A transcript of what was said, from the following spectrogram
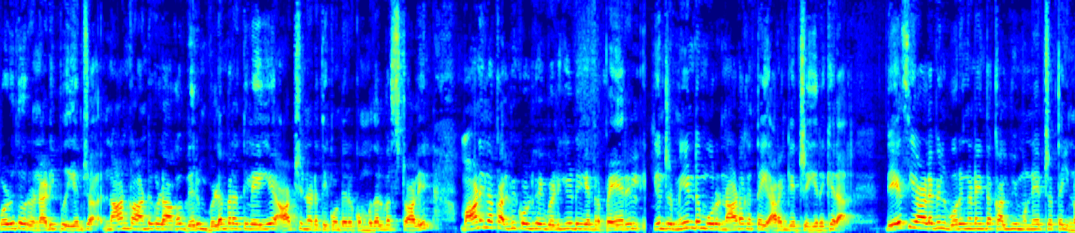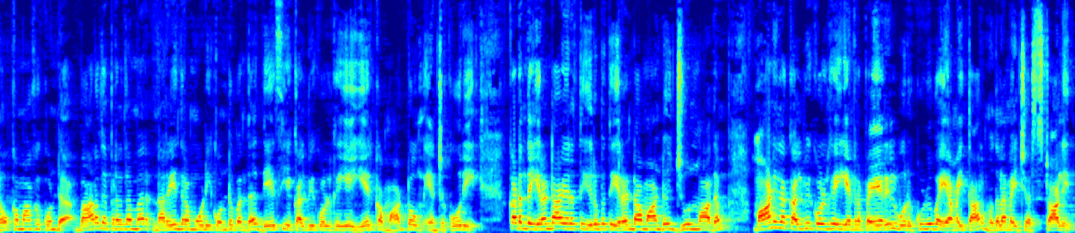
பொழுதொரு நடிப்பு என்ற நான்கு ஆண்டுகளாக வெறும் விளம்பரத்திலேயே ஆட்சி நடத்தி கொண்டிருக்கும் முதல்வர் ஸ்டாலின் மாநில கல்விக் கொள்கை வெளியீடு என்ற பெயரில் இன்று மீண்டும் ஒரு நாடகத்தை அரங்கேற்றி இருக்கிறார். தேசிய அளவில் ஒருங்கிணைந்த கல்வி முன்னேற்றத்தை நோக்கமாக கொண்டு பாரத பிரதமர் நரேந்திர மோடி கொண்டு வந்த தேசிய கல்விக் கொள்கையை ஏற்க மாட்டோம் என்று கூறி கடந்த இரண்டாயிரத்து இருபத்தி இரண்டாம் ஆண்டு ஜூன் மாதம் மாநில கல்விக் கொள்கை என்ற பெயரில் ஒரு குழுவை அமைத்தார் முதலமைச்சர் ஸ்டாலின்.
